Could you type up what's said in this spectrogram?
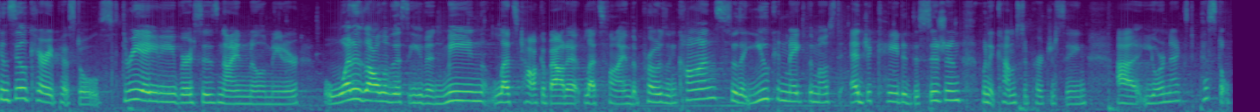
Concealed carry pistols, 380 versus 9 millimeter. What does all of this even mean? Let's talk about it. Let's find the pros and cons so that you can make the most educated decision when it comes to purchasing uh, your next pistol.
